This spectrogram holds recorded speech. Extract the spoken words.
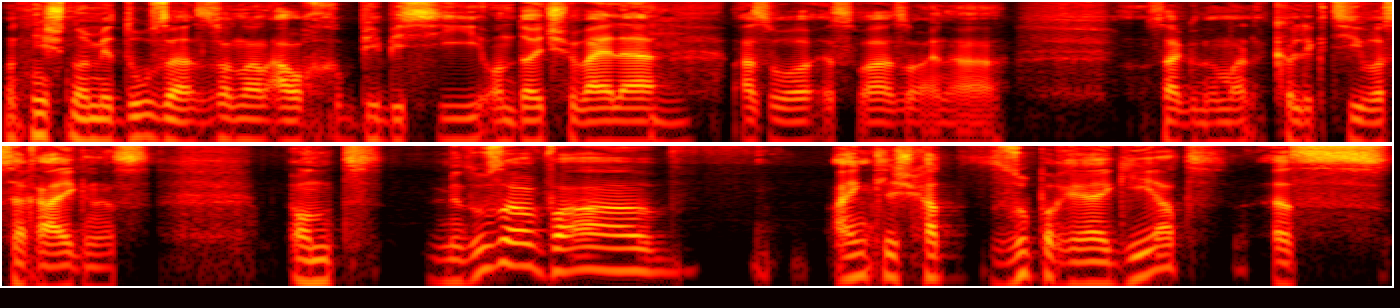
Und nicht nur Medusa, sondern auch BBC und Deutsche Welle. Mhm. Also es war so ein, sagen wir mal, kollektives Ereignis. Und Medusa war eigentlich hat super reagiert. Es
